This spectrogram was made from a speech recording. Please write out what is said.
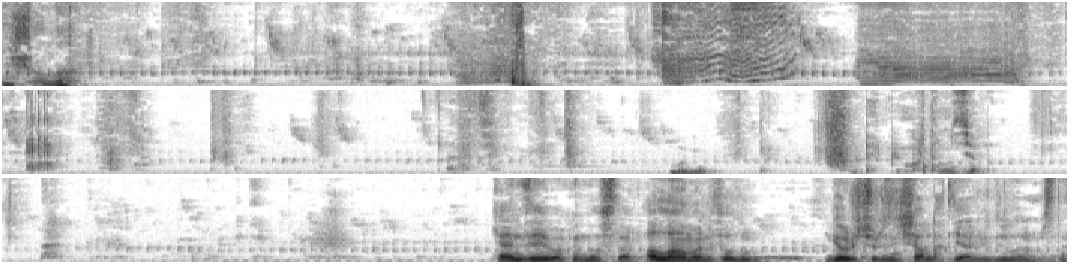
İnşallah. Evet. Bugün pek yumurtamız yok. Kendinize iyi bakın dostlar. Allah'a emanet olun. Görüşürüz inşallah diğer videolarımızda.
